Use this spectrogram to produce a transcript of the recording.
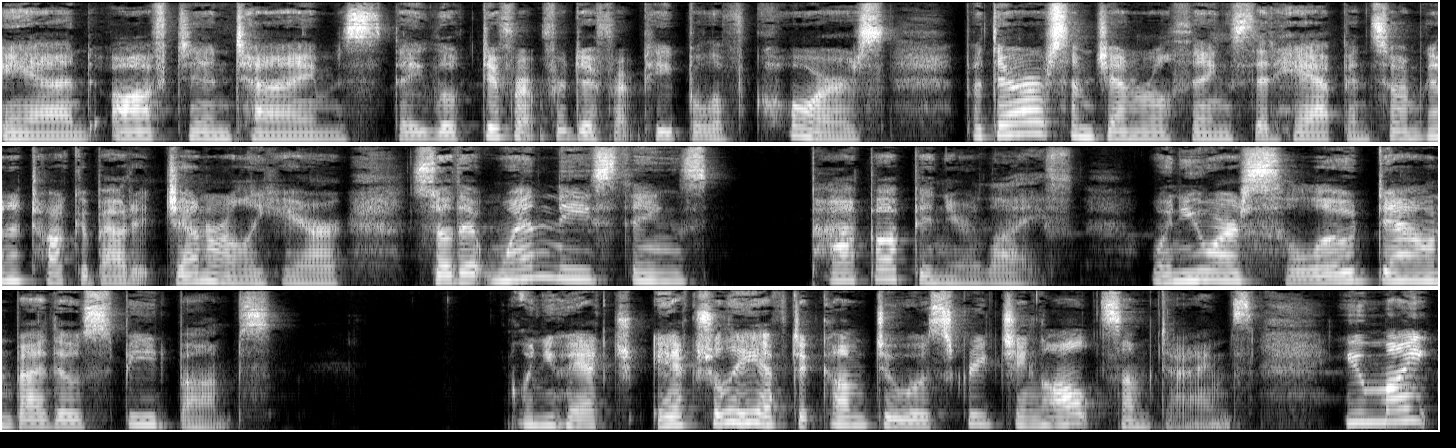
And oftentimes they look different for different people of course but there are some general things that happen. So I'm going to talk about it generally here so that when these things pop up in your life, when you are slowed down by those speed bumps, when you act- actually have to come to a screeching halt sometimes, you might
